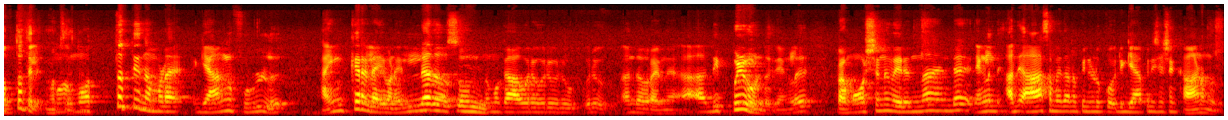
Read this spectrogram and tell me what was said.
മൊത്തത്തിൽ മൊത്തത്തിൽ. നമ്മുടെ ഗ്യാങ് ഫുള്ള് ഭയങ്കര ലൈവാണ് എല്ലാ ദിവസവും നമുക്ക് ആ ഒരു ഒരു ഒരു ഒരു എന്താ പറയുന്നത് അത് ഇപ്പോഴും ഉണ്ട്. ഞങ്ങൾ പ്രൊമോഷന് വരുന്നതിന്റെ ഞങ്ങൾ അത് ആ സമയത്താണ് പിന്നീട് ഒരു ഗ്യാപ്പിന് ശേഷം കാണുന്നത്.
